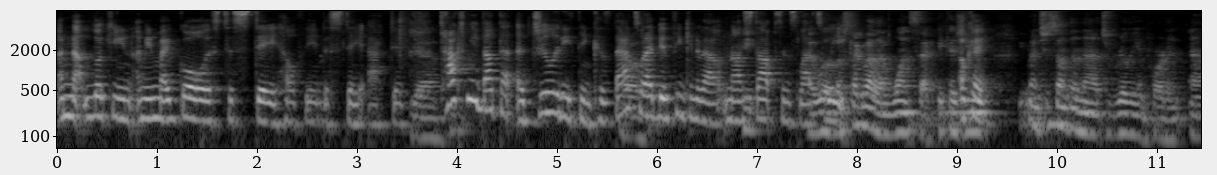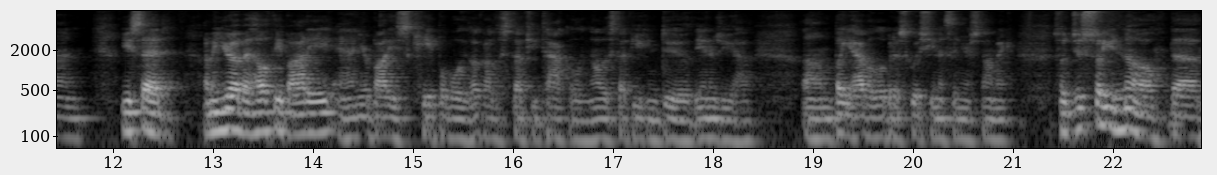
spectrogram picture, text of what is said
I'm not looking. I mean, my goal is to stay healthy and to stay active. Yeah. Talk to me about that agility thing because that's Oh. what I've been thinking about nonstop since last week. Let's talk about that in one sec because Okay. you, you mentioned something that's really important. And you said, I mean, you have a healthy body and your body's capable. You look at all the stuff you tackle and all the stuff you can do, the energy you have. Um, but you have a little bit of squishiness in your stomach. So just so you know, the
